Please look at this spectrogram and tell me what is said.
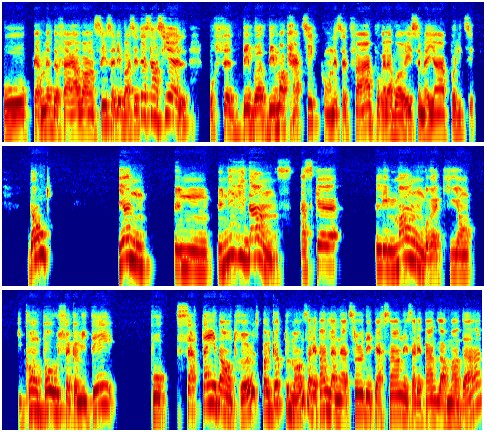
pour permettre de faire avancer ce débat. C'est essentiel pour ce débat démocratique qu'on essaie de faire pour élaborer ces meilleures politiques. Donc, il y a une, une évidence à ce que les membres qui, ont, qui composent ce comité, pour certains d'entre eux, ce n'est pas le cas de tout le monde, ça dépend de la nature des personnes et ça dépend de leur mandat,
